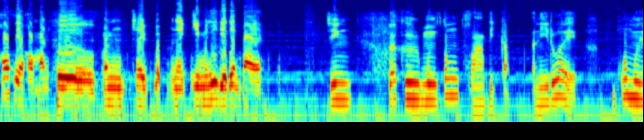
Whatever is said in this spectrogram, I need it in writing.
ข้อเสียของมันคือมันใช้แบบมันใช้กินมันที่เยอะเกินไป จริง แล้วคือมึงต้องวางติดกับอันนี้ด้วยเพราะมึง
